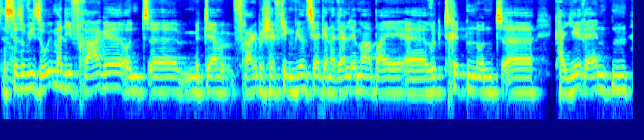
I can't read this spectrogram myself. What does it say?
Das ist ja sowieso immer die Frage und äh, mit der Frage beschäftigen wir uns ja generell immer bei äh, Rücktritten und äh, Karriereenden.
